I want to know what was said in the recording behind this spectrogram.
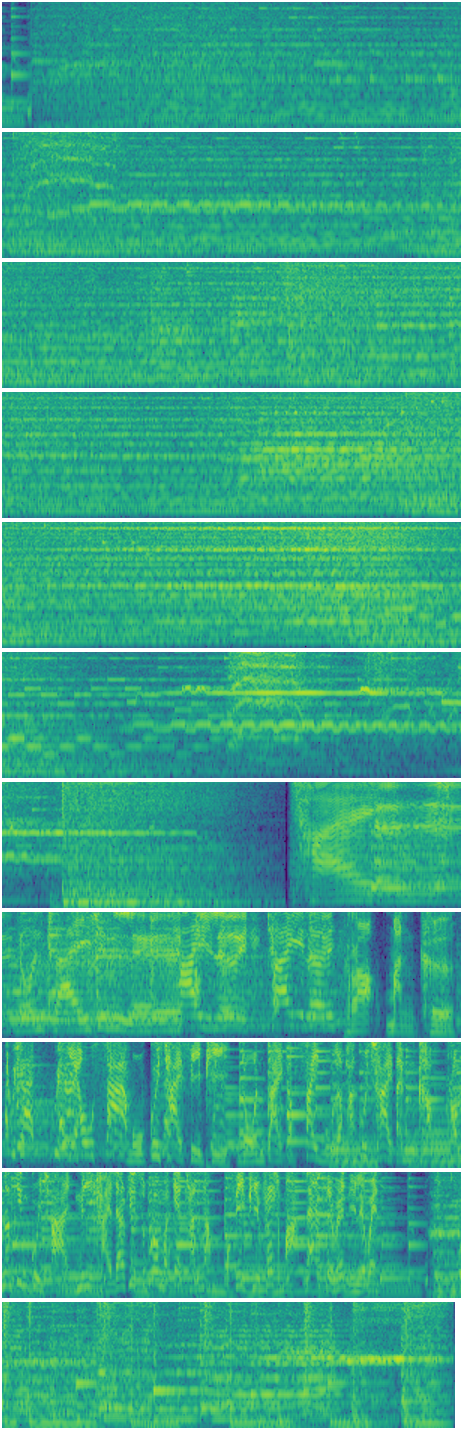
เลย ใช่เลย เพราะมันคือกุ้ยช่ายกุ้ยช่ายเกี๊ยวซ่าหมูกุ้ยช่ายซีพีโดนใจกับไส้หมูและผักกุ้ยช่ายเต็มคำพร้อมน้ำจิ้มกุ้ยช่าย มีขายแล้วที่ซุปเปอร์มาร์เก็ตชั้นนำซีพีเฟรชมาร์และเซเว่นอีเลเว่น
